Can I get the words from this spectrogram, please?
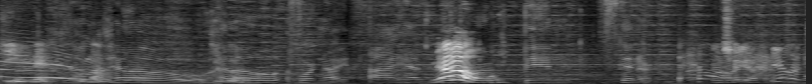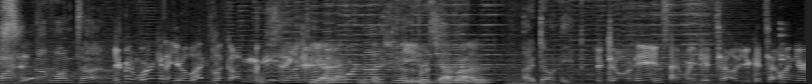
Skin de Hello, joda. hello, hello, Fortnite. I have Míralo. never been thinner. Oh, ¿En serio? You look. s- Not one time. You've been working at your legs. Look amazing, J. Tía, la puta You know the skin, first thing I do? chaval. I don't eat. You don't eat, and we could tell. You could tell in your.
